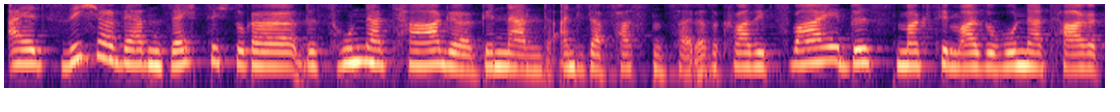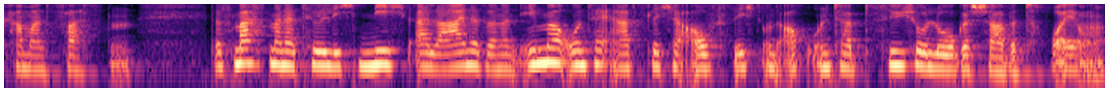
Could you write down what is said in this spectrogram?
als sicher werden 60 sogar bis 100 Tage genannt an dieser Fastenzeit. Also quasi zwei bis maximal so 100 Tage kann man fasten. Das macht man natürlich nicht alleine, sondern immer unter ärztlicher Aufsicht und auch unter psychologischer Betreuung.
